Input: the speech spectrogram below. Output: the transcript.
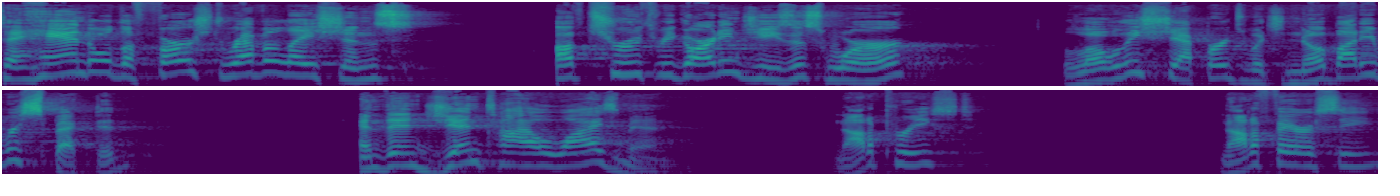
to handle the first revelations of truth regarding Jesus were lowly shepherds, which nobody respected, and then Gentile wise men. Not a priest, not a Pharisee,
